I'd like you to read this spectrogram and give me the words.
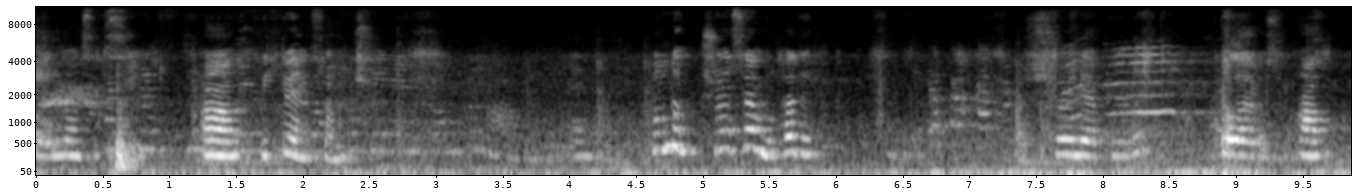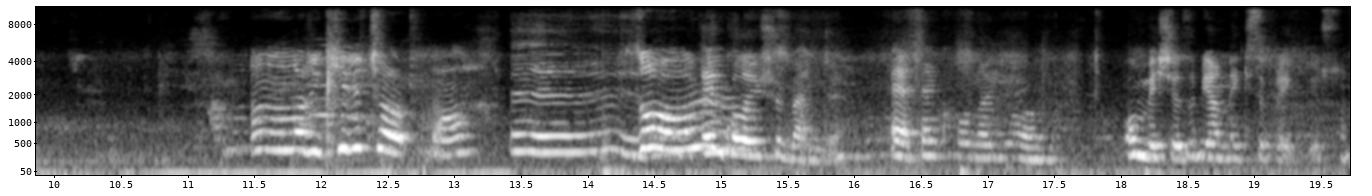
de 18. Al bitti benim sonuç. Buldum. Şunu sen bul hadi. Şöyle yapıyorum. Kolay olsun. Al. Ama onlar ikili çarpma. Zor. En kolayı şu bence. Evet en kolayı o. 15 yazıp yanına 2 sıfır ekliyorsun.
